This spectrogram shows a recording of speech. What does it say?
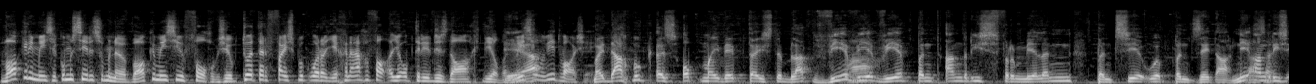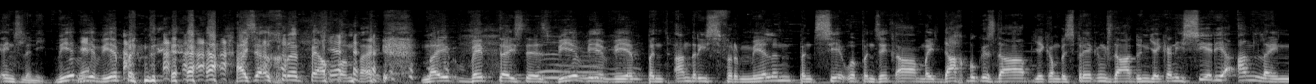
waar kan die mense kom ons sê dit sommer nou. Waar kan mense jou volg? Is jy op Twitter, Facebook oral? Jy gaan in elk geval al jou optredes daar gedeel want Ja. mense wil weet waar is jy. My dagboek is op my webtuiste blad www.andriesvermeulen.co.za. Nie Andries Ensle nie. www. Hy's 'n groot pel van my. My webtuiste is www.andriesvermeulen.co.za. My dagboek is daar. Jy kan besprekings daar doen. Jy kan die CD aanlyn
